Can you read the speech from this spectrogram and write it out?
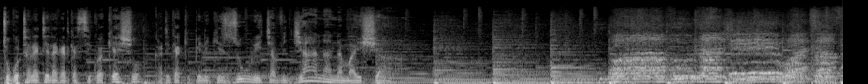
Tukutane tena katika siku ya kesho katika kipindi kizuri cha vijana na maisha. Wavunaji watafurahi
